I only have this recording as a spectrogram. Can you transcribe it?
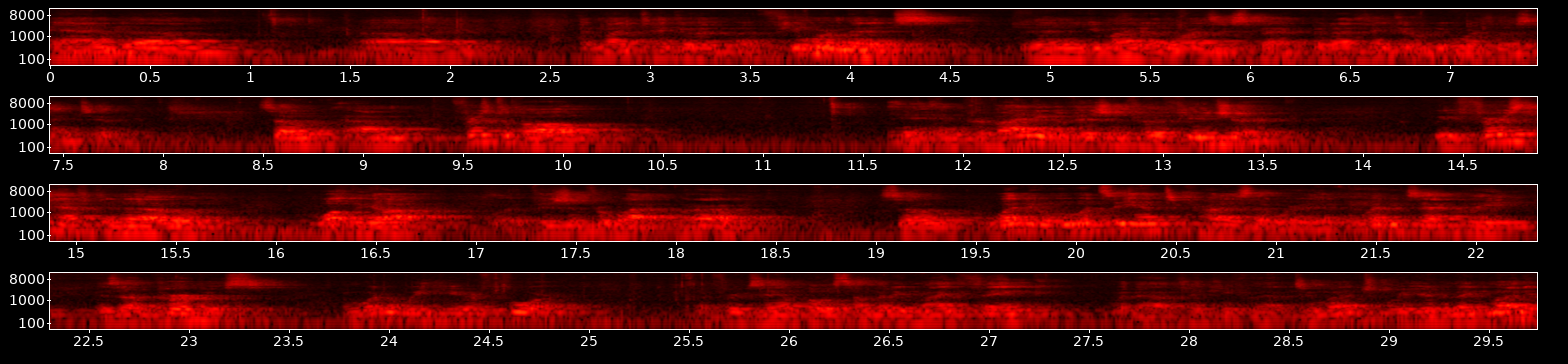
And, um, uh, it might take a, a few more minutes than you might otherwise expect, but I think it'll be worth listening to. So, um, first of all, in, in providing a vision for the future, we first have to know what we are. A vision for what? What are we? So, what, what's the enterprise that we're in? What exactly is our purpose? And what are we here for? So for example, somebody might think, without thinking about it too much, we're here to make money.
